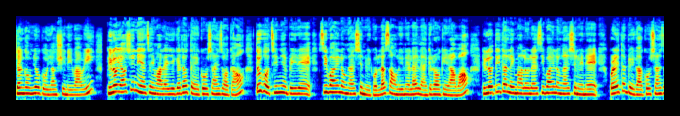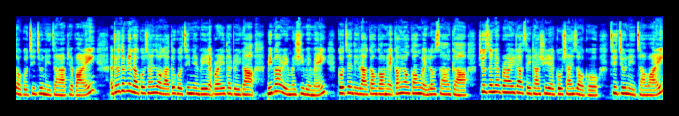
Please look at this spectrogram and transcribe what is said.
ရန်ကုန်မြို့ကိုရောက်ရှိနေပါပြီ။ဒီလိုရောက်ရှိနေတဲ့အချိန်မှာလည်းရေခဲတုပ်တယ်ကိုရှိုင်းစော်ကသူ့ကိုချင်းမြင့်ပေးတဲ့စီးပွားရေးလုပ်ငန်းရှင်တွေကိုလက်ဆောင်လေးနဲ့လိုက်လံကြော့ခဲ့တာပါဒီလိုတိသက်လိမ္မာလို့လဲစီးပွားရေးလုပ်ငန်းရှင်တွေနဲ့ပရိသတ်တွေကကိုရှိုင်းစော်ကိုချီးကျူးနေကြတာဖြစ်ပါတယ်အထူးသဖြင့်တော့ကိုရှိုင်းစော်ကသူ့ကိုချီးမြှင့်ပေးတဲ့ပရိသတ်တွေကမိဘတွေမရှိပေမယ့်ကိုကျင်တီလာကောင်းကောင်းနဲ့ကောင်းရောက်ကောင်းဝယ်လှုပ်ရှားကဖြူစင်တဲ့ပရိသတ်စိတ်ထားရှိတဲ့ကိုရှိုင်းစော်ကိုချီးကျူးနေကြပါတယ်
